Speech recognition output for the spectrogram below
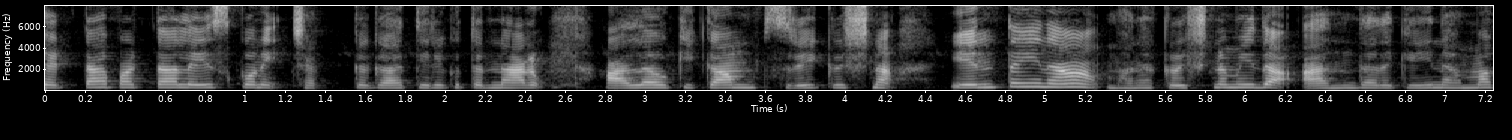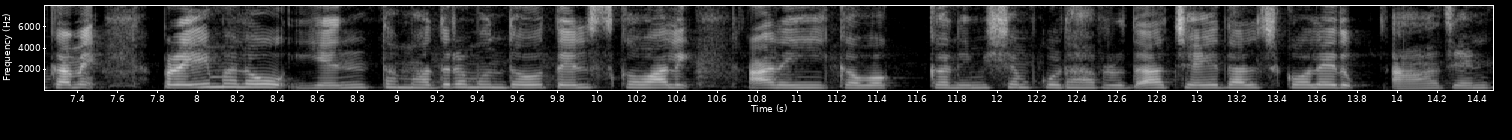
చెట్టా పట్టాలేసుకొని చక్కగా తిరుగుతున్నారు. అలౌకికం శ్రీకృష్ణ. ఎంతైనా మన కృష్ణ మీద అందరికీ నమ్మకమే. ప్రేమలో ఎంత మధురముందో తెలుసుకోవాలి. అని ఇక ఒక్క నిమిషం కూడా వృధా చేయదలుచుకోలేదు. ఆ జంట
